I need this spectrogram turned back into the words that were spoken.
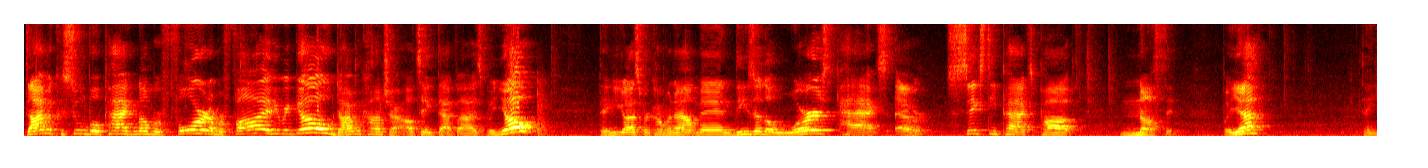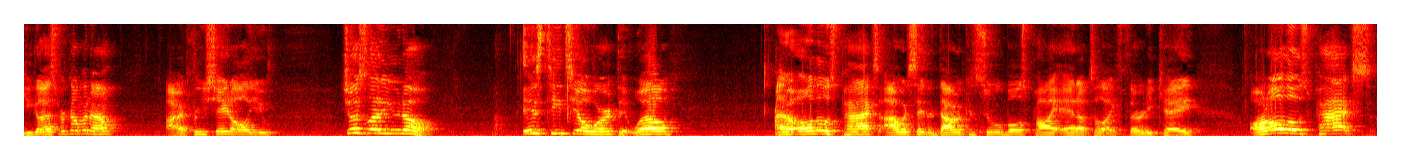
Diamond Consumable Pack number four, number five. Here we go. Diamond Contract. I'll take that, guys. But, yo, thank you guys for coming out, man. These are the worst packs ever. 60 packs popped, nothing. But, yeah, Thank you guys for coming out. I appreciate all you. Just letting you know, is TTO worth it? Well, out of all those packs, I would say the Diamond Consumables probably add up to like 30k. On all those packs,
